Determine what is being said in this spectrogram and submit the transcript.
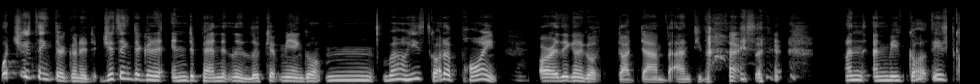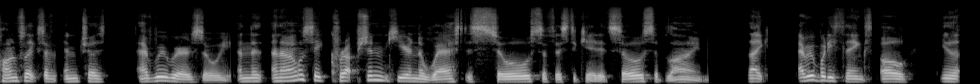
What do you think they're going to do? Do you think they're going to independently look at me and go, mm, well, he's got a point? Yeah. Or are they going to go, goddamn the anti vaxxer? and, and we've got these conflicts of interest everywhere, Zoe. And, the, and I always say corruption here in the West is so sophisticated, so sublime. Like everybody thinks, oh, you know,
